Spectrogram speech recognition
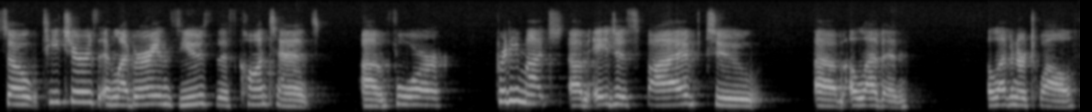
So, teachers and librarians use this content um, for pretty much um, ages 5 to um, 11, 11 or 12.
